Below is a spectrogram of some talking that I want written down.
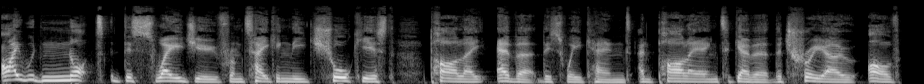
I would not dissuade you from taking the chalkiest parlay ever this weekend and parlaying together the trio of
